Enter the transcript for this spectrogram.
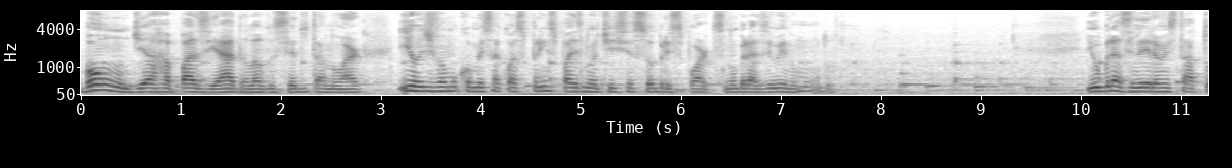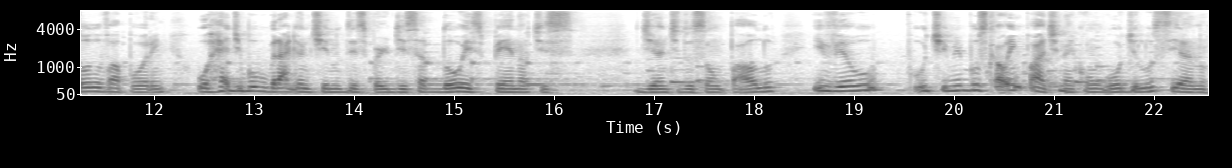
Bom dia, rapaziada. Logo cedo tá no ar e hoje vamos começar com as principais notícias sobre esportes no Brasil e no mundo. E o Brasileirão está a todo vapor, hein? O Red Bull Bragantino desperdiça dois pênaltis diante do São Paulo e vê o, o time buscar o empate, né? Com o gol de Luciano.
